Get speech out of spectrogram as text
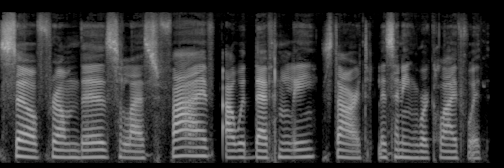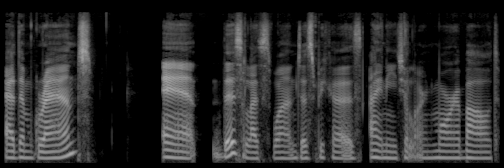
so from this last five, I would definitely start listening Work Life with Adam Grant. And this last one, just because I need to learn more about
